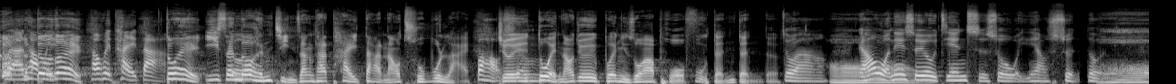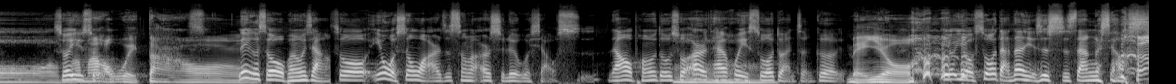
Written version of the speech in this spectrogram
不然他会 对不对？他会太大。对，医生都很紧张，他太。大，然后出不来，不好就会对，然后就会不跟你说他剖腹等等的。对啊，哦、然后我那时候又坚持说我一定要顺，对哦，所以说妈妈好伟大哦。那个时候我朋友讲说，因为我生我儿子生了二十六个小时，然后我朋友都说二胎会缩短整个，哦、没有，有有缩短，但也是十三个小时。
